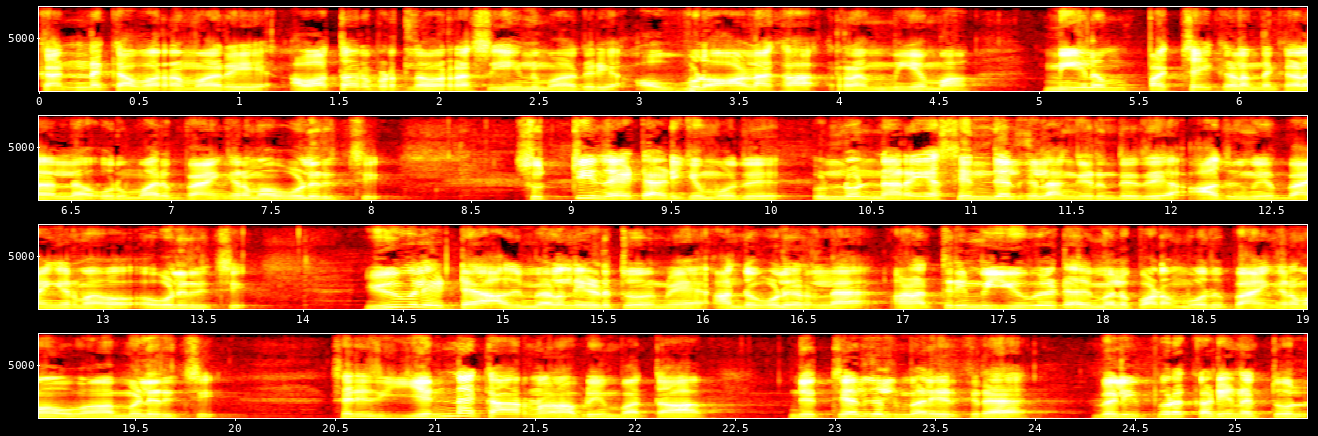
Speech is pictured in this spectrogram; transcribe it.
கண்ணை கவர்ற மாதிரி அவதார படத்தில் வர்ற சீன் மாதிரி அவ்வளோ அழகாக ரம்மியமாக நீலம் பச்சை கலந்த கலரில் ஒரு மாதிரி பயங்கரமாக ஒளிருச்சு. சுற்றி இந்த லைட்டை அடிக்கும்போது இன்னும் நிறைய செந்தல்கள் அங்கே இருந்தது. அதுவுமே பயங்கரமாக ஒளிருச்சு. யூவி லைட்டை அது மேலேருந்து எடுத்ததுமே அந்த ஒளிரல. ஆனால் திரும்பி யூவி லைட் அது மேலே படும்போது பயங்கரமாக மிளிருச்சு. சரி இதுக்கு என்ன காரணம் அப்படின்னு பார்த்தா இந்த தேள்கள் மேலே இருக்கிற வெளிப்புற கடினத்தோல்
